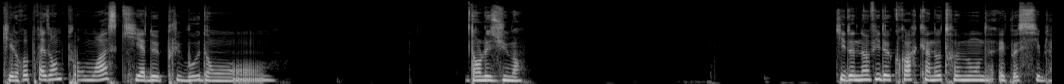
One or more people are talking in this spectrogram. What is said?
qu'il représente pour moi ce qu'il y a de plus beau dans, dans les humains. Qui donne envie de croire qu'un autre monde est possible.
